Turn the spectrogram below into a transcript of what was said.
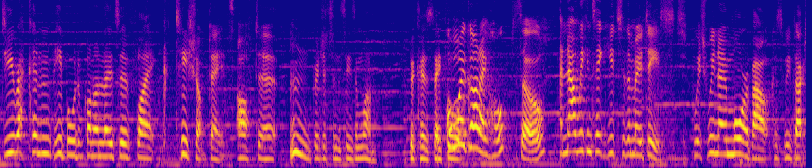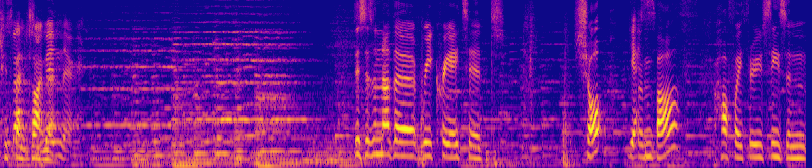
Do you reckon people would have gone on loads of like tea shop dates after Bridgerton season one? Because they thought. Oh my god, I hope so. And now we can take you to the Modiste, which we know more about because we've actually spent time actually there. there. This is another recreated shop Yes. from Bath. Halfway through season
